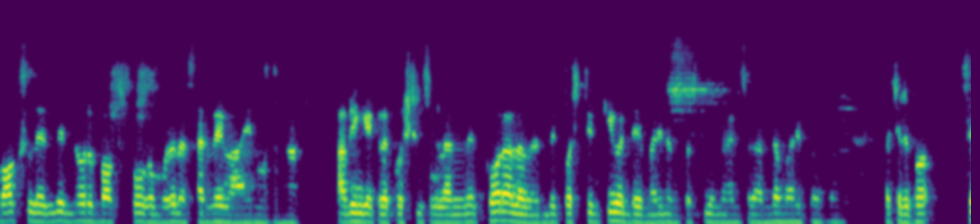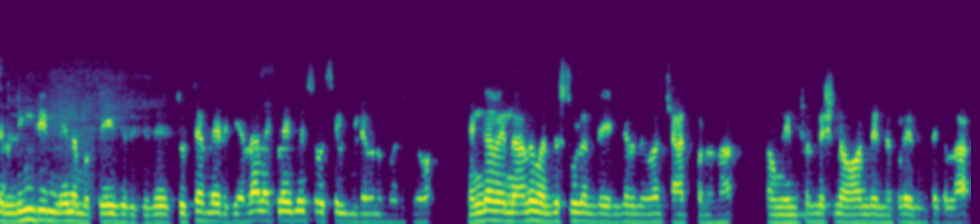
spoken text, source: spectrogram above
பாக்ஸ்ல இருந்து இன்னொரு பாக்ஸ் போகும்போது நான் சர்வைவ் ஆயிடுவேன்? அப்படின்னு கேட்குற கொஸ்டின்ஸ் எல்லாமே கோரால வந்து கொஸ்டின் கியூஎன்டே மாதிரி நம்ம கொஸ்டின் ஆன்சர் அந்த மாதிரி ப்ரோக்ராம் வச்சிருக்கோம். சரி லிங்க்டின்லேயே நம்ம பேஜ் இருக்குது ட்விட்டர்ல இருக்கு. எல்லா லெக்லையுமே சோசியல் மீடியாவில் நம்ம இருக்கிறோம் எங்க வேணாலும் வந்து ஸ்டூடெண்ட் எங்க இருந்தாலும் வேணாலும் சேட் பண்ணலாம். அவங்க இன்ஃபர்மேஷன் ஆன்லைன்ல கூட எடுத்துக்கலாம்.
